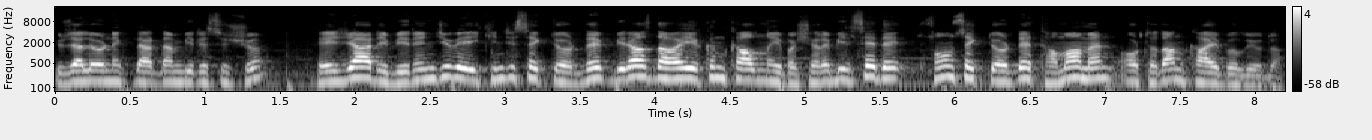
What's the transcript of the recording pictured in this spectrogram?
güzel örneklerden birisi şu. Ferrari birinci ve ikinci sektörde biraz daha yakın kalmayı başarabilse de son sektörde tamamen ortadan kayboluyordu.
